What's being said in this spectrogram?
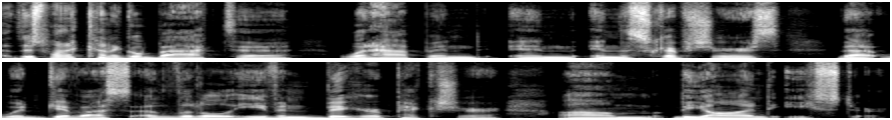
I just want to kind of go back to what happened in in the scriptures that would give us a little even bigger picture um, beyond Easter,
